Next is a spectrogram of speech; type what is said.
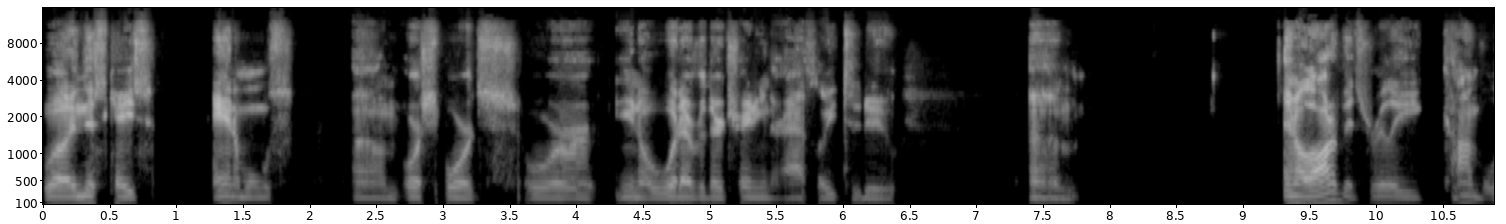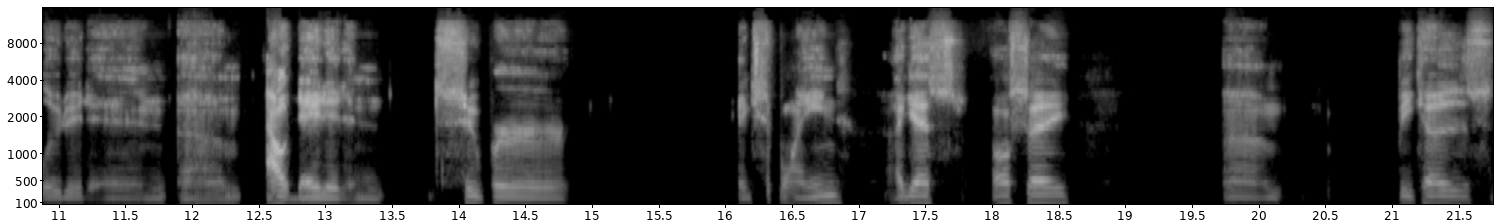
well, in this case, animals um, or sports or, you know, whatever they're training their athlete to do. Um, and a lot of it's really convoluted and um, outdated and super explained, I guess I'll say um, because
